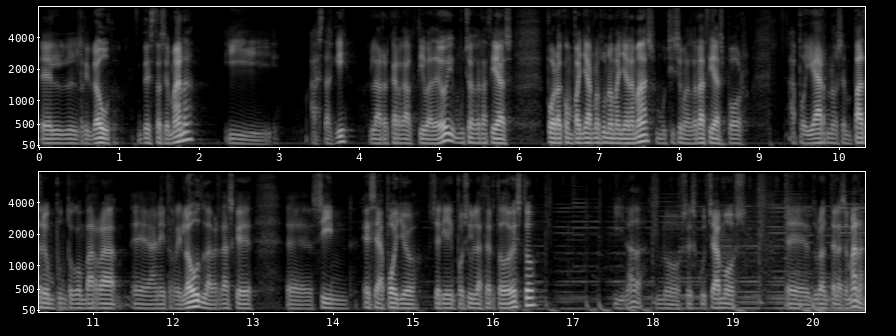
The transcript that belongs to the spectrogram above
el reload de esta semana. Y hasta aquí la recarga activa de hoy. Muchas gracias por acompañarnos una mañana más. Muchísimas gracias por apoyarnos en patreon.com barra eh, Reload. La verdad es que eh, sin ese apoyo sería imposible hacer todo esto. Y nada, nos escuchamos eh, durante la semana.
